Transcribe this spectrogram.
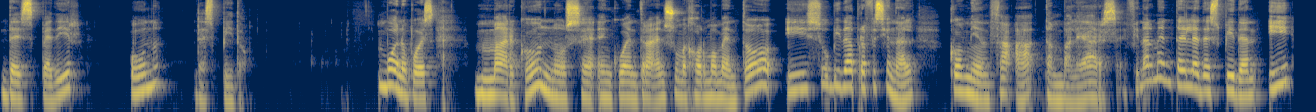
Despedir, un despido. Bueno, pues Marco no se encuentra en su mejor momento y su vida profesional comienza a tambalearse. Finalmente le despiden y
